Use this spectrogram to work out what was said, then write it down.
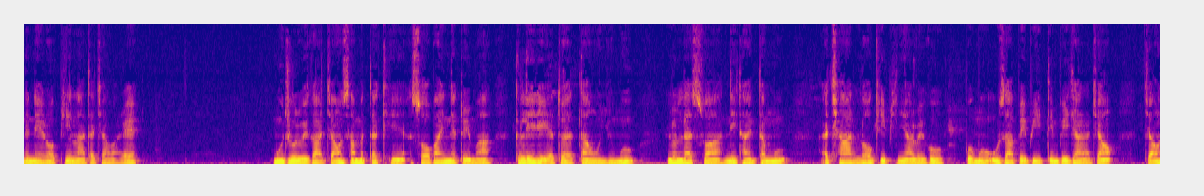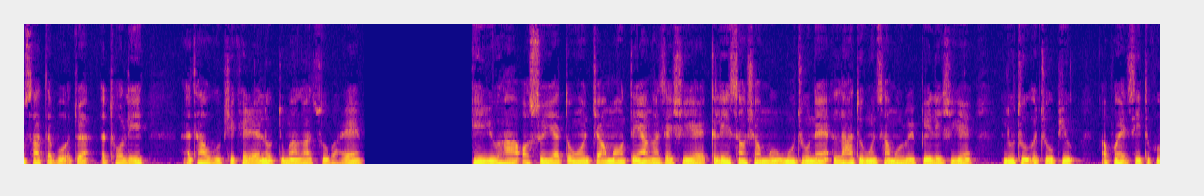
နည်းနည်းတော့ပြင်းလာတတ်ကြပါတယ်။မူဂျိုတွေကကျောင်းဆမတက်ခင်အစောပိုင်းနှစ်တွေမှာကလေးတွေအတွက်တာဝန်ယူမှုလွတ်လပ်စွာနေထိုင်တတ်မှုအခြားလောကီပညာတွေကိုပုံမှန်ဦးစားပေးပြီးသင်ပေးကြတာကြောင့်ကျောင်းစားတက်ဖို့အတွက်အထော်လေးအထောက်အကူဖြစ်ခဲ့တယ်လို့သူမကဆိုပါတယ်။ KU ဟာ ဩစတြေးလျတဝန်ကျောင်းပေါင်း150ရှိတဲ့ ကလေးဆောင်ရှောက်မှု မူဂျိုနဲ့ အလားတူ ဝန်ဆောင်မှုတွေ ပေးလေးရှိတဲ့ လူထုအကျိုးပြု အဖွဲ့အစည်းတစ်ခု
